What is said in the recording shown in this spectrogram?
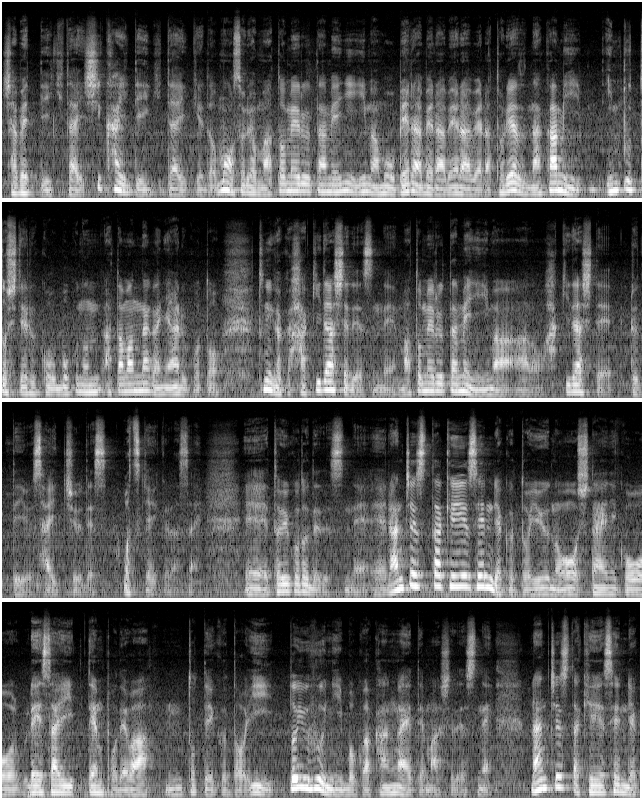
喋っていきたいし書いていきたいけどもそれをまとめるために今もうベラベラベラベラとりあえず中身インプットしてるこう僕の頭の中にあることとにかく吐き出してですねまとめるために今あの吐き出してるっていう最中です。お付き合いください、えー、ということでですねランチェスター経営戦略というのを主体にこう零細店舗では、うん、取っていくといいというふうに僕は考えてましてですねランチェスター経営戦略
